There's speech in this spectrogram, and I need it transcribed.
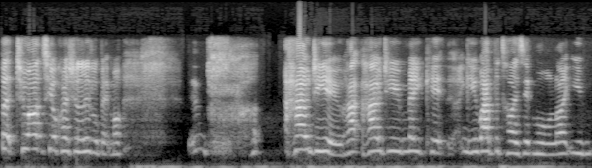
but to answer your question a little bit more, how do you how, how do you make it you advertise it more like you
